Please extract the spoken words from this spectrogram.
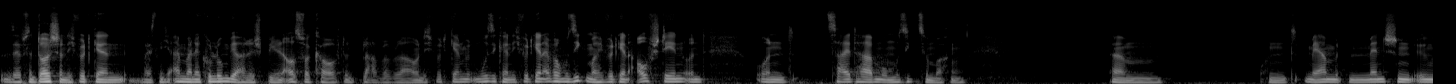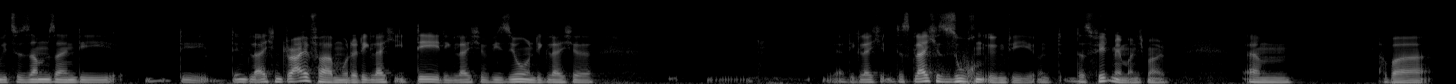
selbst in Deutschland, ich würde gern, weiß nicht, einmal in der Columbia-Halle spielen, ausverkauft und bla bla bla. Und ich würde gern mit Musikern, ich würde gern einfach Musik machen, ich würde gern aufstehen und, und Zeit haben, um Musik zu machen. Ähm, und mehr mit Menschen irgendwie zusammen sein, die, die den gleichen Drive haben oder die gleiche Idee, die gleiche Vision, die gleiche, ja, die gleiche, das gleiche Suchen irgendwie. Und das fehlt mir manchmal. Ähm, aber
